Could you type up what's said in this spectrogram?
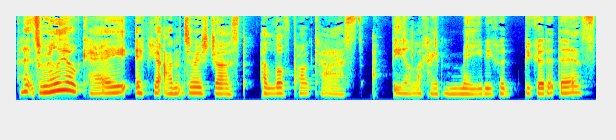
And it's really okay if your answer is just, I love podcasts. I feel like I maybe could be good at this.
